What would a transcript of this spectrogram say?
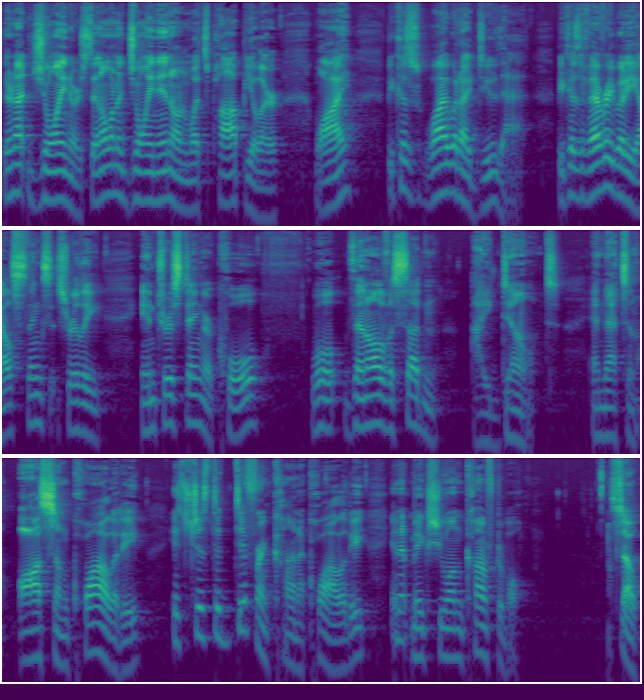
They're not joiners. They don't want to join in on what's popular. Why? Because why would I do that? Because if everybody else thinks it's really interesting or cool, well, then all of a sudden I don't. And that's an awesome quality. It's just a different kind of quality and it makes you uncomfortable. So,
